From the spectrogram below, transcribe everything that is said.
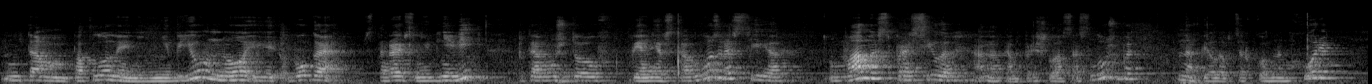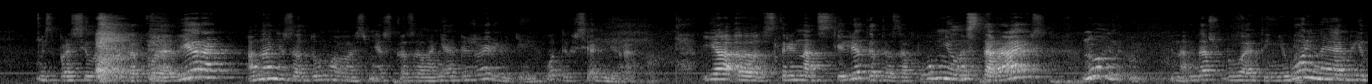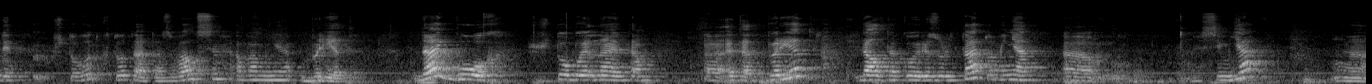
ну, там поклоны не, бью, но и Бога стараюсь не гневить, потому что в пионерском возрасте я у мамы спросила, она там пришла со службы, напела в церковном хоре, и спросила, что такое вера, она, не задумываясь, мне сказала, не обижай людей, вот и вся вера. Я э, с 13 лет это запомнила, стараюсь, но иногда же бывают и невольные обиды, что вот кто-то отозвался обо мне бред. Дай Бог, чтобы на этом э, этот бред дал такой результат. У меня э, семья э,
